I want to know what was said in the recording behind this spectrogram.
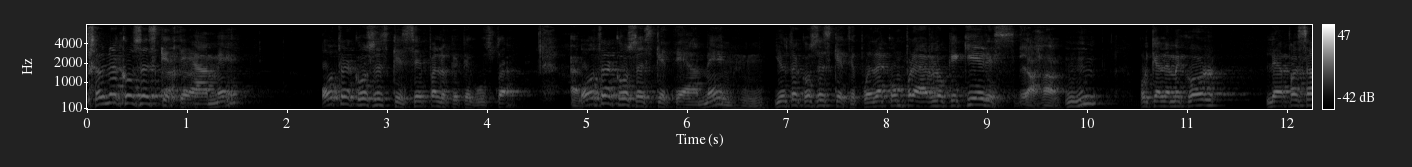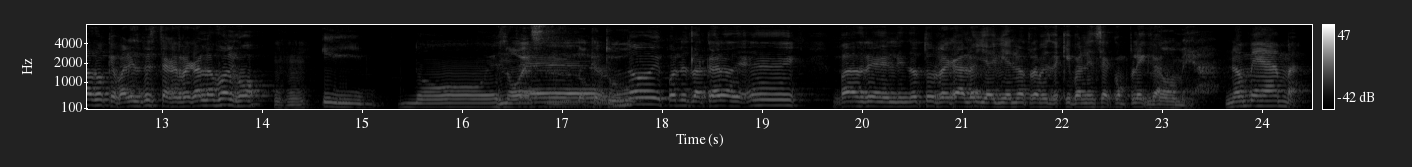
O sea, una cosa es que te ame, otra cosa es que sepa lo que te gusta, otra cosa es que te ame y otra cosa es que te pueda comprar lo que quieres. Ajá. Porque a lo mejor le ha pasado que varias veces te ha regalado algo y no es. No es lo que tú- No, y pones la cara de. "Ay, padre, lindo tu regalo, y ahí viene otra vez la equivalencia compleja. No me ama. No me ama.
